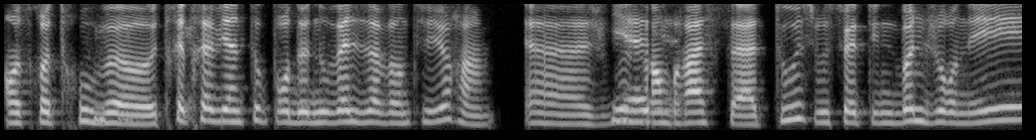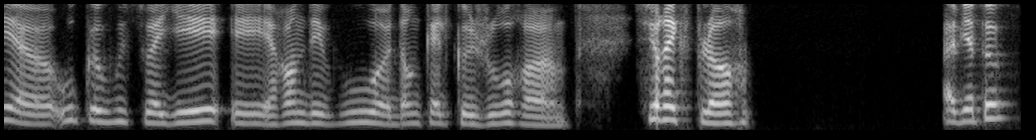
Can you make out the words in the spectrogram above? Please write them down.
on se retrouve très très bientôt pour de nouvelles aventures. Je vous Yes. embrasse à tous. Je vous souhaite une bonne journée où que vous soyez et rendez-vous dans quelques jours sur Explore. À bientôt.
